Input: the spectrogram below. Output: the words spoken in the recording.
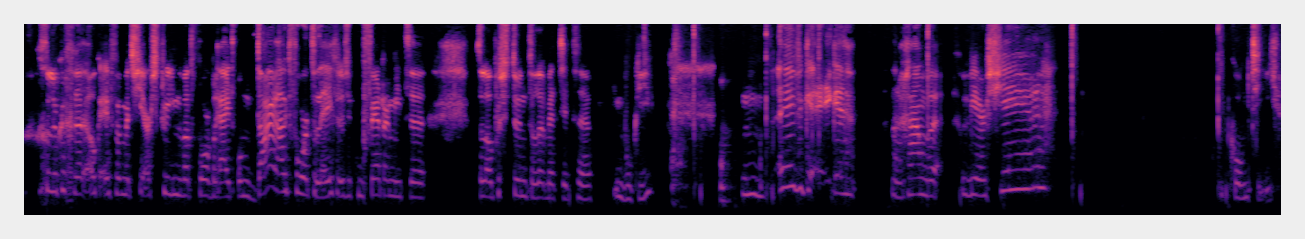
gelukkig uh, ook even met share screen wat voorbereid om daaruit voor te lezen. Dus ik hoef verder niet te lopen stuntelen met dit boekie. Even kijken. Dan gaan we weer sharen. Komt-ie.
